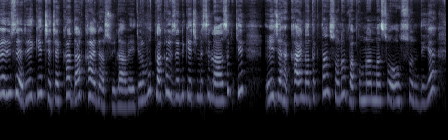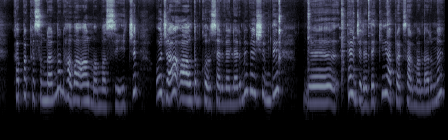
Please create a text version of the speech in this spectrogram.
Ve üzeri geçecek kadar kaynar su ilave ediyorum. Mutlaka üzerini geçmesi lazım ki iyice kaynadıktan sonra vakumlanması olsun diye kapak kısımlarından hava almaması için ocağa aldım konservelerimi ve şimdi e, tenceredeki yaprak sarmalarımı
